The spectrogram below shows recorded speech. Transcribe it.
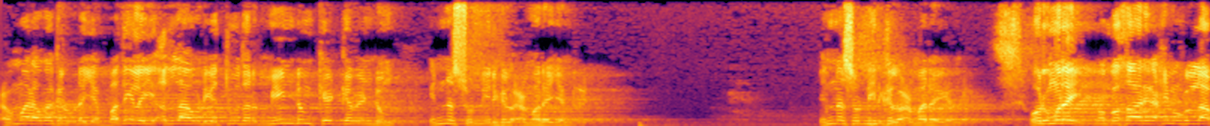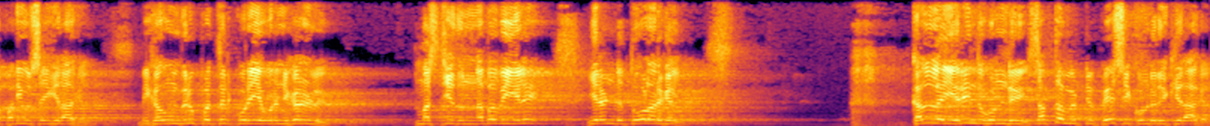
உமர் அவர்களுடைய பதிலை அல்லாவுடைய தூதர் மீண்டும் கேட்க வேண்டும். என்ன சொன்னீர்கள் உமரை என்று? என்ன சொன்னீர்கள் உமரை என்று? ஒரு முறை புகாரி ரஹிமகுல்லா பதிவு செய்கிறார்கள். மிகவும் விருப்பத்திற்குரிய ஒரு நிகழ்வு. மஸ்ஜிது நபவியிலே இரண்டு தோழர்கள் கல்லை எரிந்து கொண்டு சப்தமிட்டு பேசிக் கொண்டிருக்கிறார்கள்.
